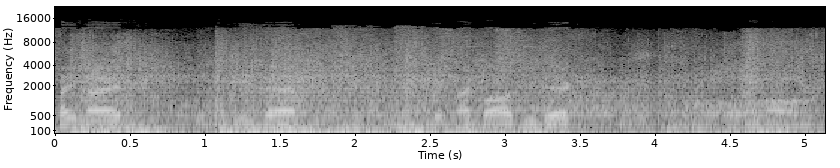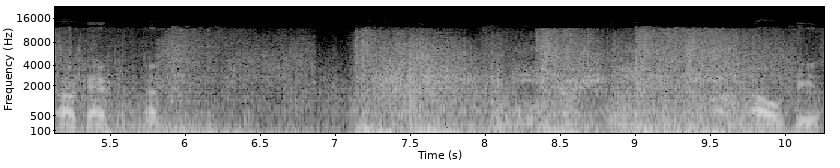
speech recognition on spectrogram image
Titanite! Need that. Get my claws, you dick. Okay, that's. Oh, jeez.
